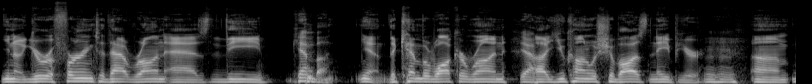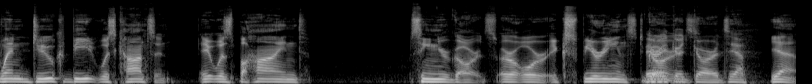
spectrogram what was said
you know, you're referring to that run as the Kemba. Yeah, the Kemba Walker run. Yeah. Uh, UConn was Shabazz Napier. Um, when Duke beat Wisconsin, it was behind senior guards or, or experienced Very guards. good guards, yeah. Yeah,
